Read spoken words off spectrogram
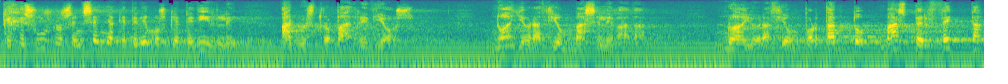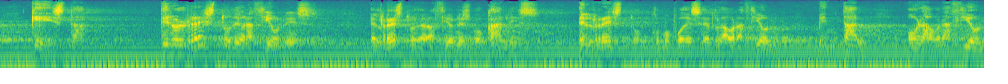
que Jesús nos enseña que tenemos que pedirle a nuestro Padre Dios. No hay oración más elevada, no hay oración, por tanto, más perfecta que esta. Pero el resto de oraciones, el resto de oraciones vocales, el resto, como puede ser la oración mental o la oración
